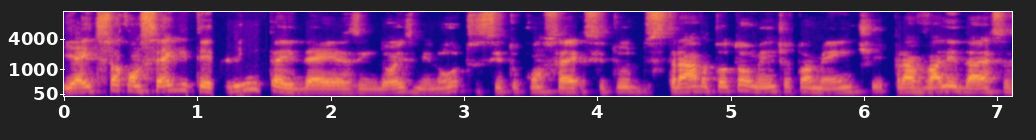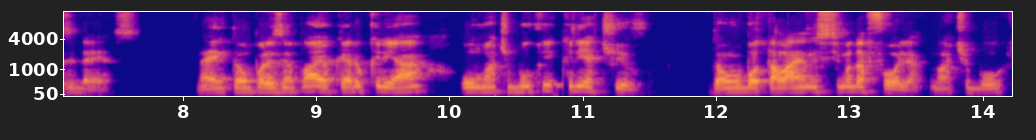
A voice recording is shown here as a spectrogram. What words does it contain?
E aí tu só consegue ter 30 ideias em dois minutos se tu consegue, se tu destrava totalmente a tua mente para validar essas ideias. Né? Então, por exemplo, ah, eu quero criar um notebook criativo. Então, vou botar lá em cima da folha, notebook.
